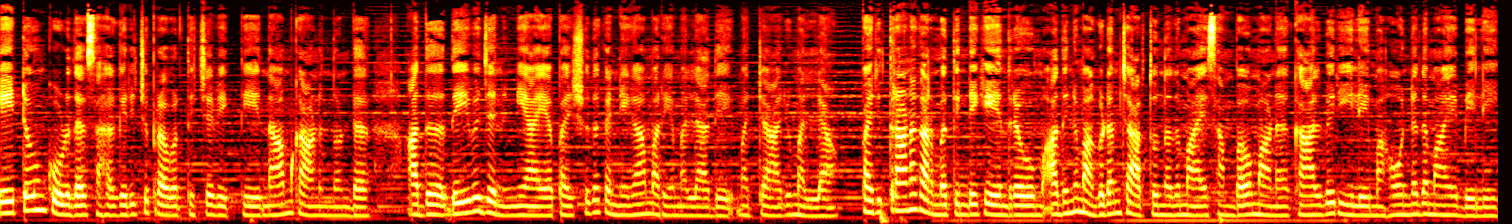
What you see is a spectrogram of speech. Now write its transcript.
ഏറ്റവും കൂടുതൽ സഹകരിച്ചു പ്രവർത്തിച്ച വ്യക്തിയെ നാം കാണുന്നുണ്ട്. അത് ദൈവജനന്യായ പരിശുദ്ധ കന്യകാമറിയമല്ലാതെ മറ്റാരുമല്ല. പരിത്രാണ കർമ്മത്തിന്റെ കേന്ദ്രവും അതിനു മകുടം ചാർത്തുന്നതുമായ സംഭവമാണ് കാൽവരിയിലെ മഹോന്നതമായ ബലി.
